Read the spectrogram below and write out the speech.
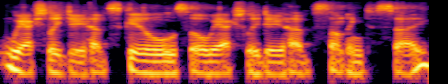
we actually do have skills or we actually do have something to say.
